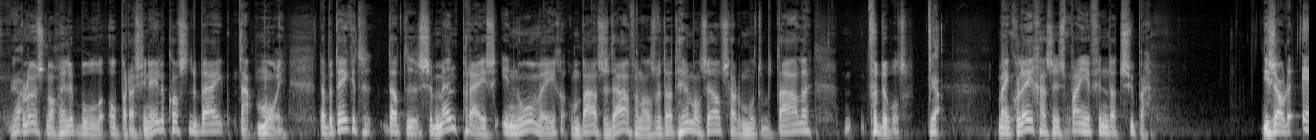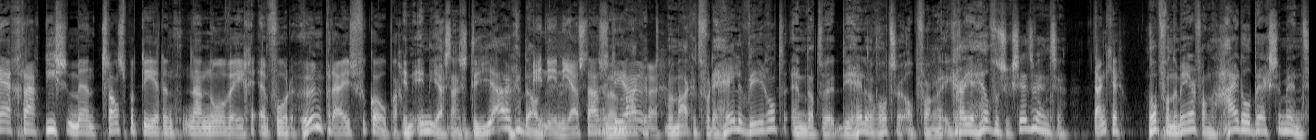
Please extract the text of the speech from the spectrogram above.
miljoen, Ja. plus nog een heleboel operationele kosten erbij. Nou, mooi. Dat betekent dat de cementprijs in Noorwegen, op basis daarvan, als we dat helemaal zelf zouden moeten betalen, verdubbelt. Ja. Mijn collega's in Spanje vinden dat super. Die zouden erg graag die cement transporteren naar Noorwegen en voor hun prijs verkopen. In India staan ze te juichen dan. In India staan ze te we maken, juichen. het, we maken het voor de hele wereld en dat we die hele rotsen opvangen. Ik ga je heel veel succes wensen. Dank je. Rob van der Meer van Heidelberg Cement.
